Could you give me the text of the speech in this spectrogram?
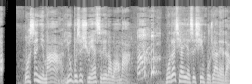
我是你妈，又不是许愿池里的王八。我的钱也是辛苦赚来的，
